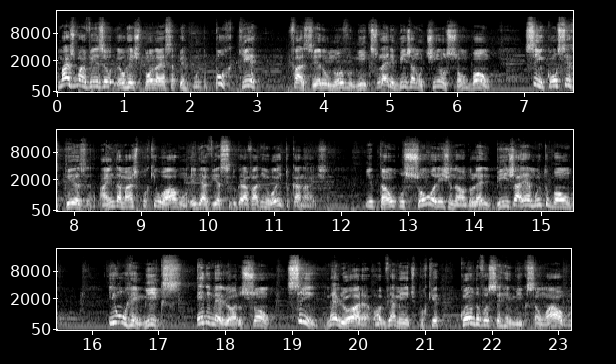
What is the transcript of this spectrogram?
Mais uma vez eu, eu respondo a essa pergunta: por que fazer um novo mix? O Larry B já não tinha o som bom. Sim, com certeza, ainda mais porque o álbum ele havia sido gravado em oito canais. Então, o som original do Larry B já é muito bom. E um remix, ele melhora o som? Sim, melhora, obviamente, porque quando você remixa um álbum,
